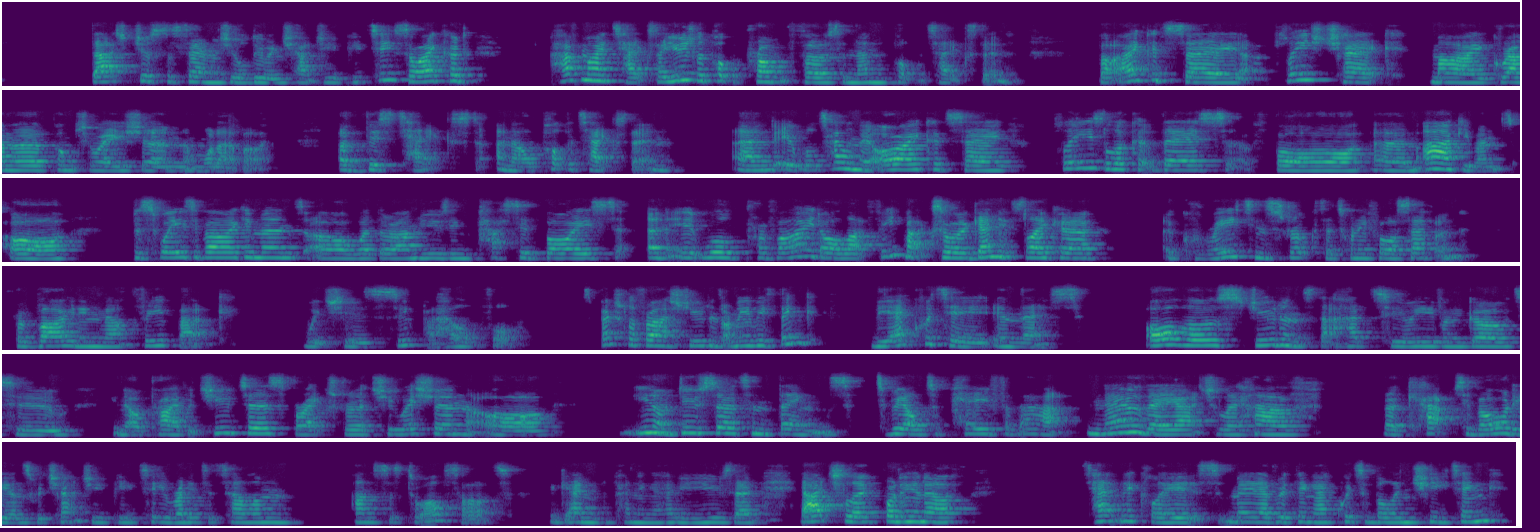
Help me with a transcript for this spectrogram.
That's just the same as you'll do in ChatGPT. So I could have my text. I usually put the prompt first and then put the text in. But I could say, please check my grammar, punctuation, and whatever of this text. And I'll put the text in and it will tell me. Or I could say, please look at this for um, arguments or persuasive arguments or whether I'm using passive voice, and it will provide all that feedback. So again, it's like a, a great instructor 24 7 providing that feedback, which is super helpful, especially for our students. I mean, we think the equity in this, all those students that had to even go to, you know, private tutors for extra tuition or, you know, do certain things to be able to pay for that. Now they actually have a captive audience with ChatGPT ready to tell them answers to all sorts again, depending on how you use it. Actually, funny enough, technically it's made everything equitable in cheating.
